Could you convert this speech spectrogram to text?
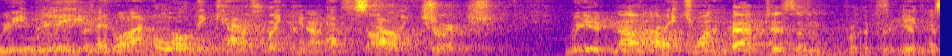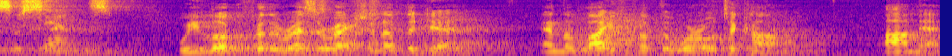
We believe in one holy Catholic and apostolic church. We acknowledge one baptism for the forgiveness of sins. We look for the resurrection of the dead and the life of the world to come. Amen.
